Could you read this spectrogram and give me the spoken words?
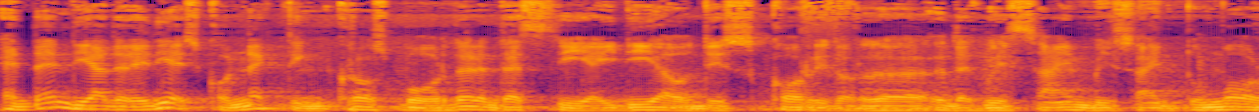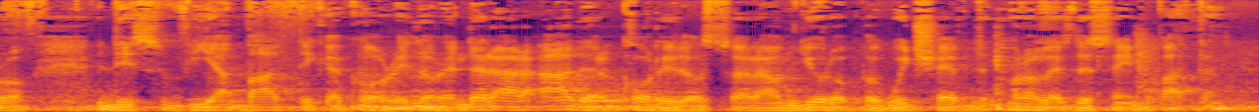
And then the other idea is connecting cross-border, and that's the idea of this corridor uh, that we'll sign, We'll sign tomorrow, this Via Baltica corridor. And there are other corridors around Europe which have more or less the same pattern.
